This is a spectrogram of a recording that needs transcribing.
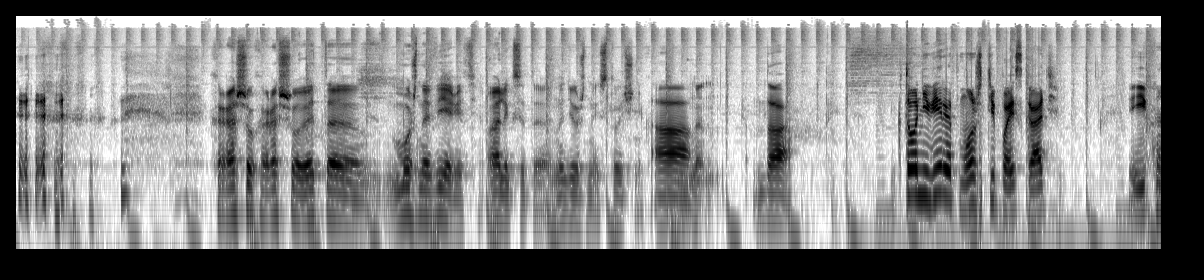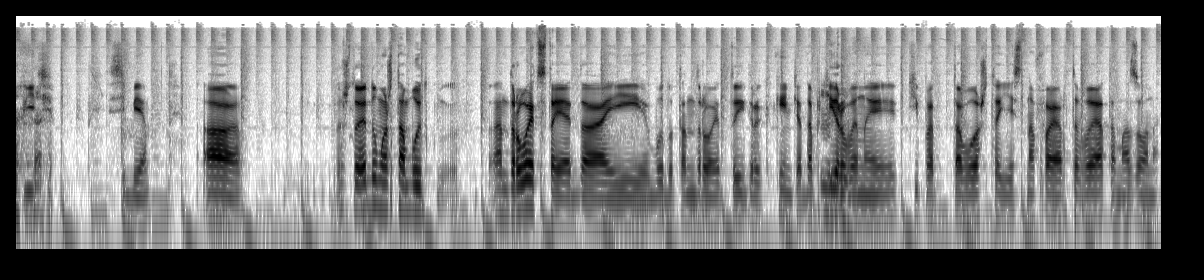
Хорошо, хорошо, это можно верить. Алекс это надежный источник. А, На- Да. Кто не верит, можете поискать и купить себе. А, что я думаю, что там будет Android стоять, да, и будут Android игры какие-нибудь адаптированные, типа того, что есть на Fire TV от Амазона.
